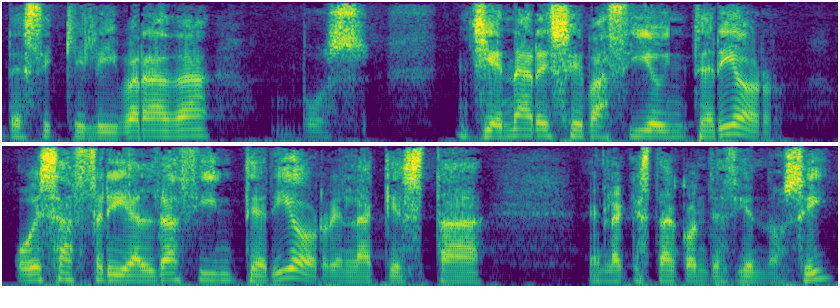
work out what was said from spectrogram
desequilibrada, pues llenar ese vacío interior o esa frialdad interior en la que está en la que está aconteciendo, sí,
